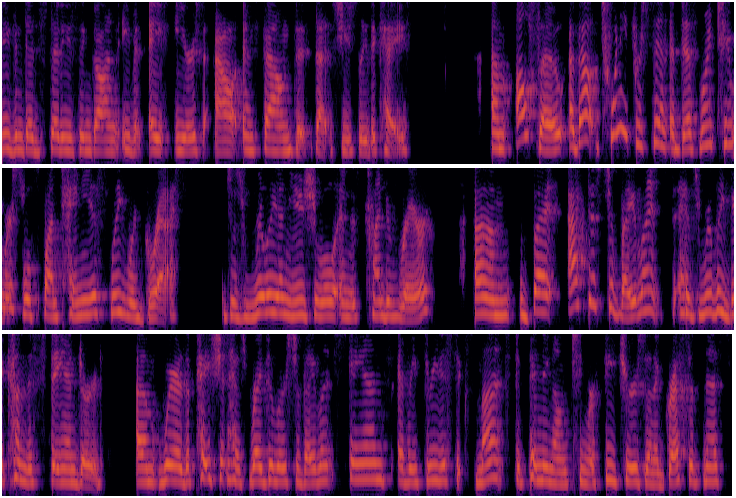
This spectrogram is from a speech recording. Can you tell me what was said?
even did studies and gone even eight years out and found that that's usually the case. Um, also, about 20% of desmoid tumors will spontaneously regress, which is really unusual and is kind of rare. Um, but active surveillance has really become the standard um, where the patient has regular surveillance scans every three to six months, depending on tumor features and aggressiveness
